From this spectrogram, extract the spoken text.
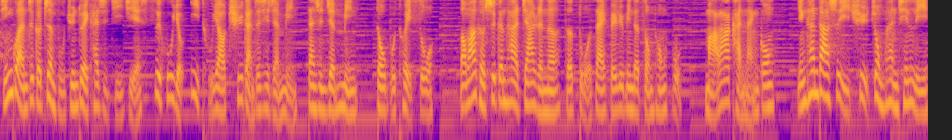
尽管这个政府军队开始集结，似乎有意图要驱赶这些人民，但是人民都不退缩。老马可是跟他的家人呢，则躲在菲律宾的总统府马拉坎南宫。眼看大势已去，众叛亲离，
